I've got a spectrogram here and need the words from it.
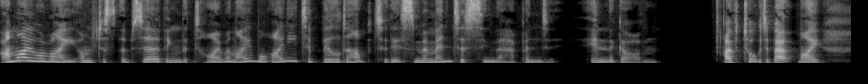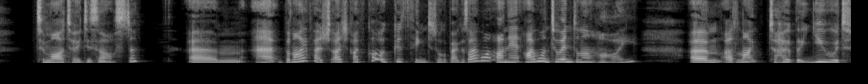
am I all right? I'm just observing the time, and I want, I need to build up to this momentous thing that happened in the garden. I've talked about my tomato disaster, um, uh, but I've actually I've got a good thing to talk about because I want on it. I want to end on a high. Um, I'd like to hope that you would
